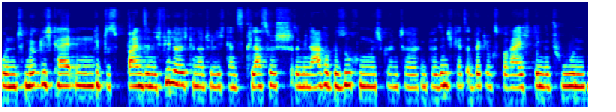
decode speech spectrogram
Und Möglichkeiten gibt es wahnsinnig viele. Ich kann natürlich ganz klassisch Seminare besuchen. Ich könnte im Persönlichkeitsentwicklungsbereich Dinge tun.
